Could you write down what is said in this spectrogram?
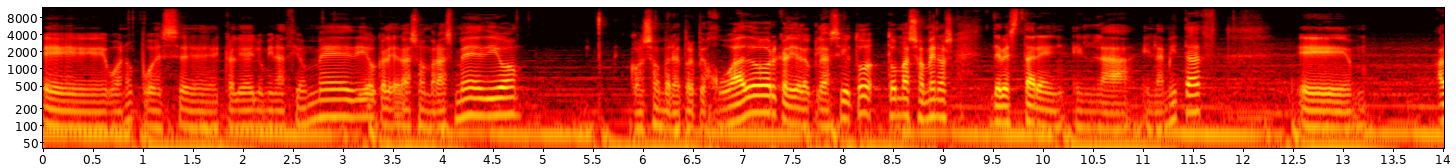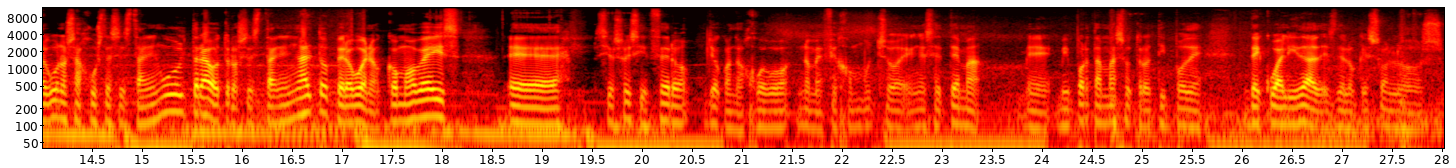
eh, bueno, pues eh, calidad de iluminación medio, calidad de las sombras medio, con sombra del propio jugador, calidad de lo clásico, todo, todo más o menos debe estar en, la, en la, mitad. Eh, algunos ajustes están en ultra, otros están en alto, pero bueno, como veis, eh, si os soy sincero, yo cuando juego no me fijo mucho en ese tema, me, me importa más otro tipo de, de, cualidades de lo que son los,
